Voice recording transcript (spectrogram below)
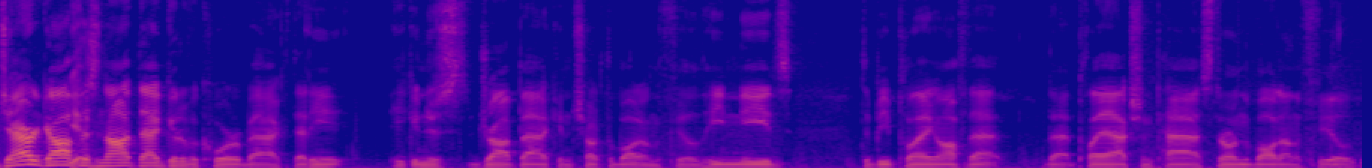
Jared Goff Yeah. is not that good of a quarterback that he he can just drop back and chuck the ball down the field. He needs to be playing off that that play action pass, throwing the ball down the field.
